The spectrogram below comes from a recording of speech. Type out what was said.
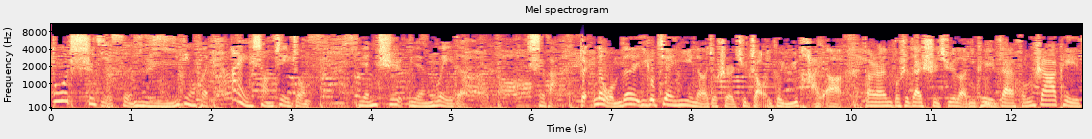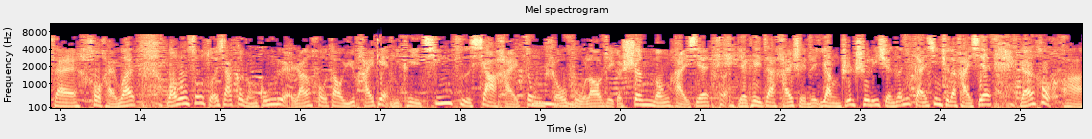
多吃几次，你一定会爱上这种原汁原味的。吃法对，那我们的一个建议呢，就是去找一个鱼排啊，当然不是在市区了，你可以在红沙，可以在后海湾，网络搜索一下各种攻略，然后到鱼排店，你可以亲自下海动手捕捞这个生猛海鲜，对，也可以在海水的养殖池里选择你感兴趣的海鲜，然后啊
